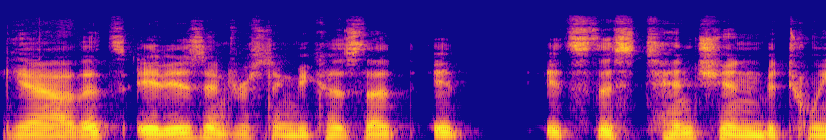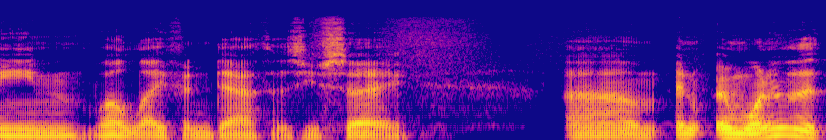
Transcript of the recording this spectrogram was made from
Yeah, that's it is interesting because that it it's this tension between well life and death, as you say, um, and and one of the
